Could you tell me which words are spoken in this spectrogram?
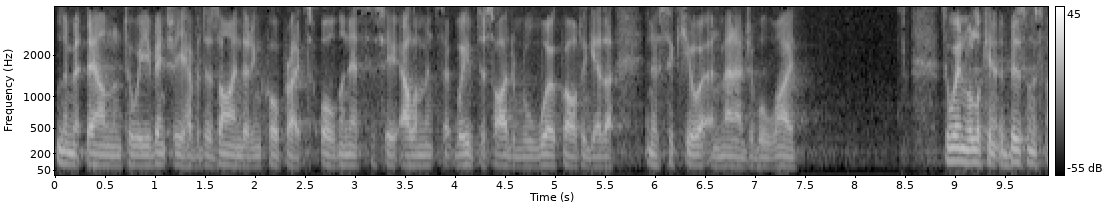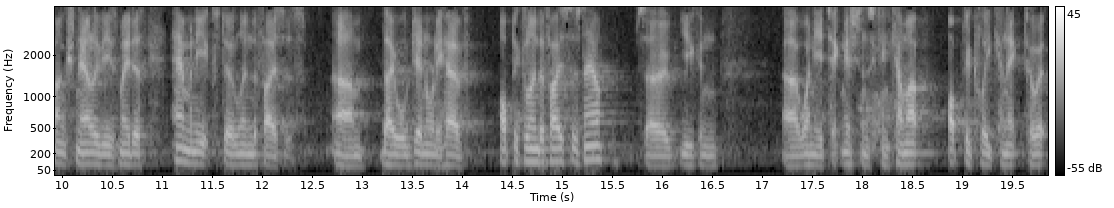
limit down until we eventually have a design that incorporates all the necessary elements that we've decided will work well together in a secure and manageable way. So when we're looking at the business functionality of these meters, how many external interfaces? Um, they will generally have optical interfaces now, so you can one of your technicians can come up, optically connect to it,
